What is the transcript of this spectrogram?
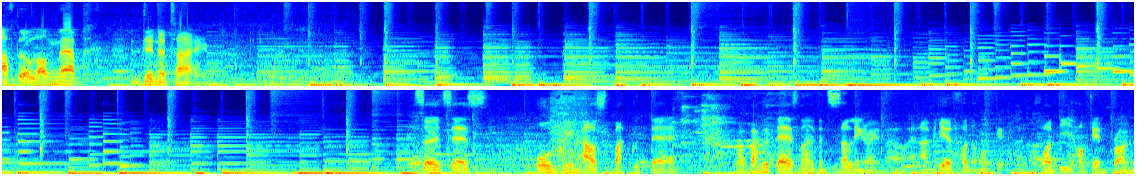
After a long nap, dinner time. So it says old greenhouse bak kut teh, but bak kut teh is not even selling right now, and I'm here for the Hokkien, for the Hokkien prawn.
